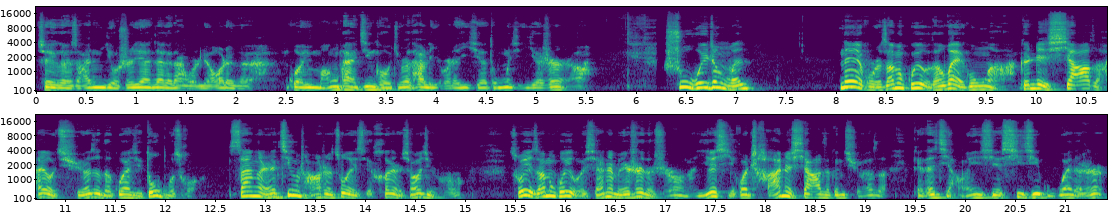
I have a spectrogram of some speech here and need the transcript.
这个咱有时间再给大伙聊这个关于盲派金口诀它里边的一些东西、一些事儿啊。书回正文，那会儿咱们鬼友他外公啊，跟这瞎子还有瘸子的关系都不错，三个人经常是坐一起喝点小酒。所以咱们鬼友闲着没事的时候呢，也喜欢缠着瞎子跟瘸子，给他讲一些稀奇古怪的事儿。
